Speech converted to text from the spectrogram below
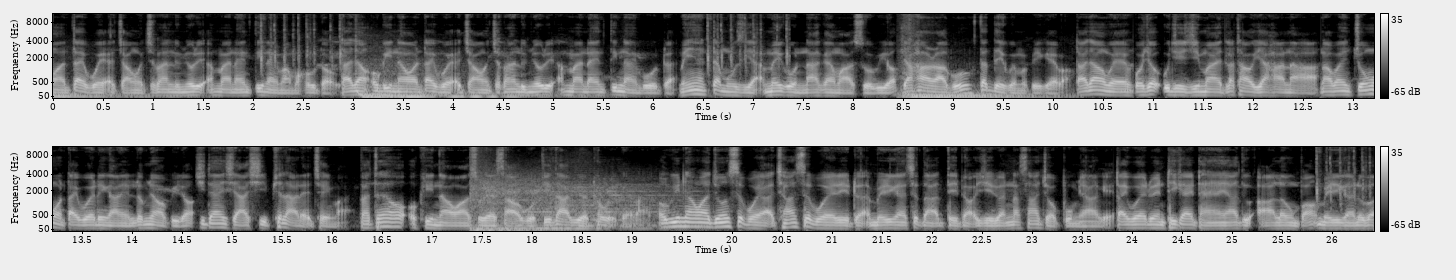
ဝါတိုက်ပွဲအကြောင်းကိုဂျပန်လူမျိုးတွေအမှန်တိုင်းသိနိုင်မှာမဟုတ်တော့ဘူးဒါကြောင့်အိုကီနာဝါတိုက်ပွဲအကြောင်းကိုဂျပန်လူမျိုးတွေအမှန်တိုင်းသိနိုင်ဖို့အတွက်မင်းရဲ့တက်မှုစီကအမိတ်ကိုနာခံပါဆိုပြီးတော့ဂျာဟာရာကိုတက်တည်ခွင့်မပေးခဲ့ပါဘူးဒါကြောင့်ပဲဗိုလ်ချုပ်ဦးကြီးကြီးမားရဲ့လက်ထောက်ယာဟာနာဟာနောက်ပိုင်းကျွန်းပေါ်တိုက်ပွဲတွေကနေလွတ်မြောက်ပြီးတော့ကြီးတန်းရှာရှိဖြစ်လာတဲ့အချိန်မှာ Battle of Okinawa ဆိုတဲ့စာအုပ်ကိုဒေသပြီးတော့ထုတ်ဝေခဲ့ပါတယ်။ Okinawa ကျွန်းစစ်ပွဲကအခြားစစ်ပွဲတွေအတွက်အမေရိကန်စစ်သားအသေးပြောက်အရေးအတွက်နှစ်ဆကျော်ပိုများခဲ့။တိုက်ပွဲတွင်ထိခိုက်ဒဏ်ရာရသူအားလုံးပေါင်းအမေရိကန်တို့က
